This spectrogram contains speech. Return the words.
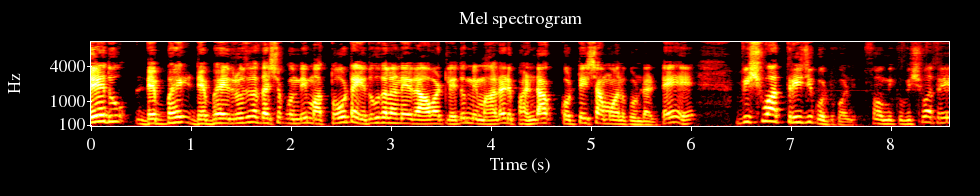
లేదు డెబ్బై డెబ్బై ఐదు రోజుల దశకు ఉంది. మా తోట ఎదుగుదల అనేది రావట్లేదు. మేము ఆల్రెడీ పండా కొట్టేశాము అనుకుంటే విశ్వ త్రీ జీ కొట్టుకోండి. సో మీకు విశ్వ త్రీ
